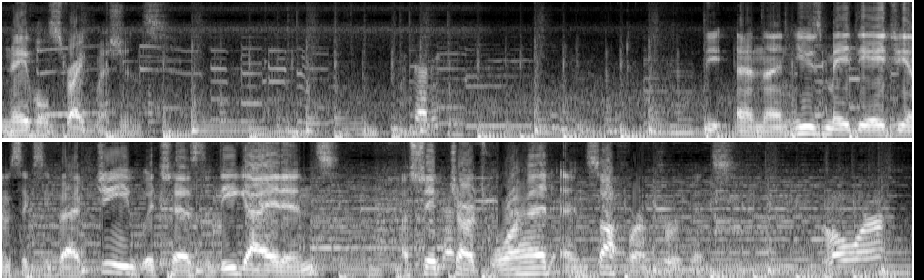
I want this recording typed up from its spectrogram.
naval strike missions. The, and then Hughes made the AGM-65G, which has the D guidance, a shape charge warhead, and software improvements. Lower.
